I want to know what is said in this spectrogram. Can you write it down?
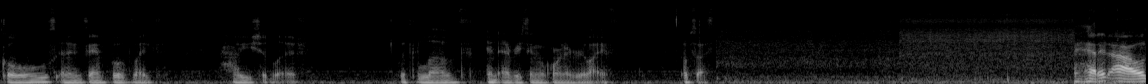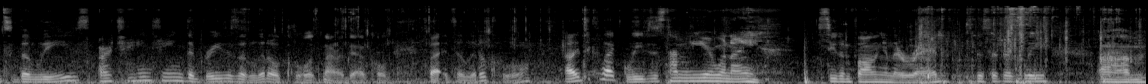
goals and an example of, like, how you should live with love in every single corner of your life. Obsessed. Headed out. The leaves are changing. The breeze is a little cool. It's not really that cold, but it's a little cool. I like to collect leaves this time of year when I see them falling in the red specifically. Um,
